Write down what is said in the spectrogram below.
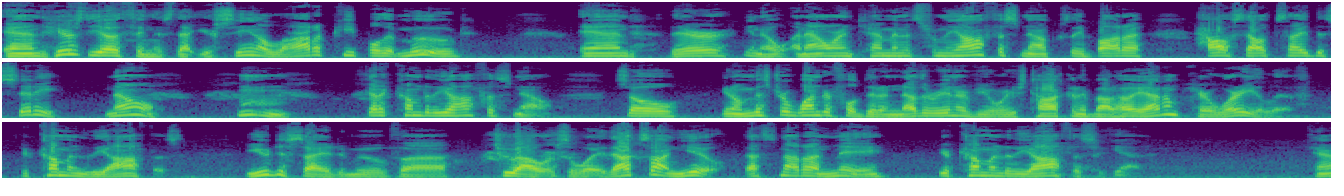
And here's the other thing is that you're seeing a lot of people that moved and they're, you know, an hour and 10 minutes from the office now because they bought a house outside the city. No. Mm-mm. Got to come to the office now. So, you know, Mr. Wonderful did another interview where he's talking about, hey, I don't care where you live. You're coming to the office. You decided to move uh, two hours away. That's on you. That's not on me. You're coming to the office again. Okay?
